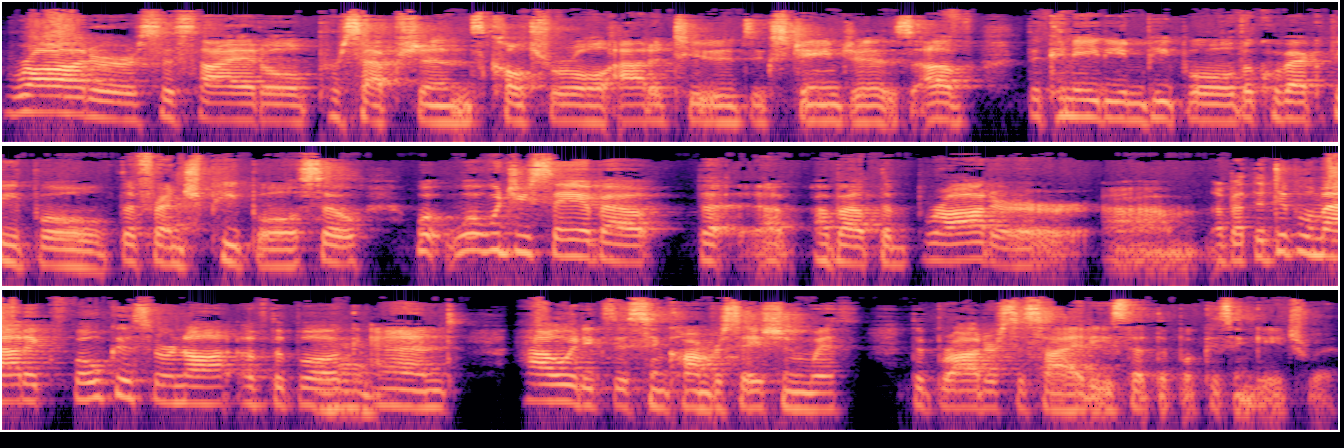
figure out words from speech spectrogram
broader societal perceptions, cultural attitudes, exchanges of the Canadian people, the Quebec people, the French people. So what, what would you say about the, uh, about the broader, um, about the diplomatic focus or not of the book mm-hmm. and how it exists in conversation with the broader societies that the book is engaged with?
